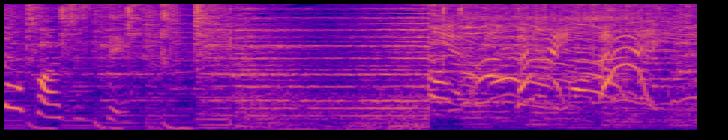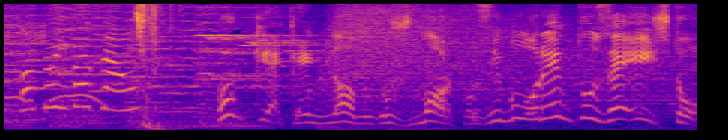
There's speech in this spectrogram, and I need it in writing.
não pode ser. Faltou invasão. O que é que em nome dos mortos e bolorentos é isto?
